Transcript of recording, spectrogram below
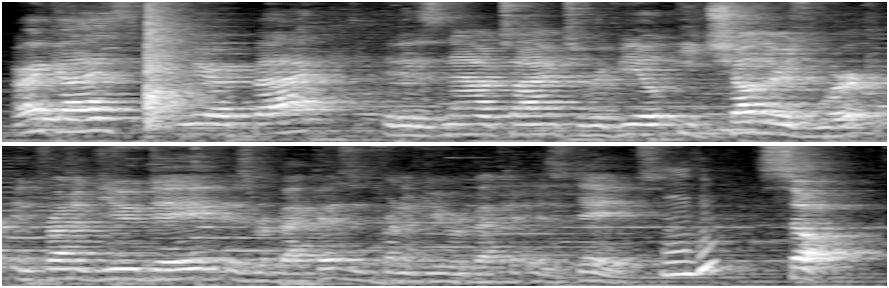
All right, guys, we are back. It is now time to reveal each other's work. In front of you, Dave, is Rebecca's. In front of you, Rebecca is Dave's. Mm-hmm. So,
